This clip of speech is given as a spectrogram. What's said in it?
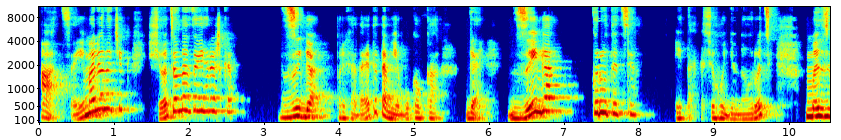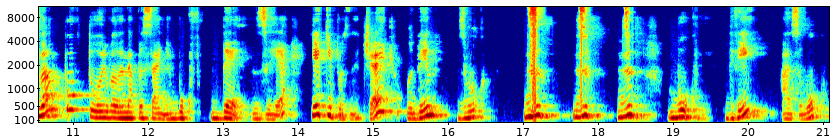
А цей малюночок, що це в нас за іграшка? Дзига. Пригадайте, там є буковка Г. Дзига крутиться. І так, сьогодні на уроці ми з вами повторювали написання букв Д, З, які позначають один звук Дз, дз, дз. Букви дві, а звук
